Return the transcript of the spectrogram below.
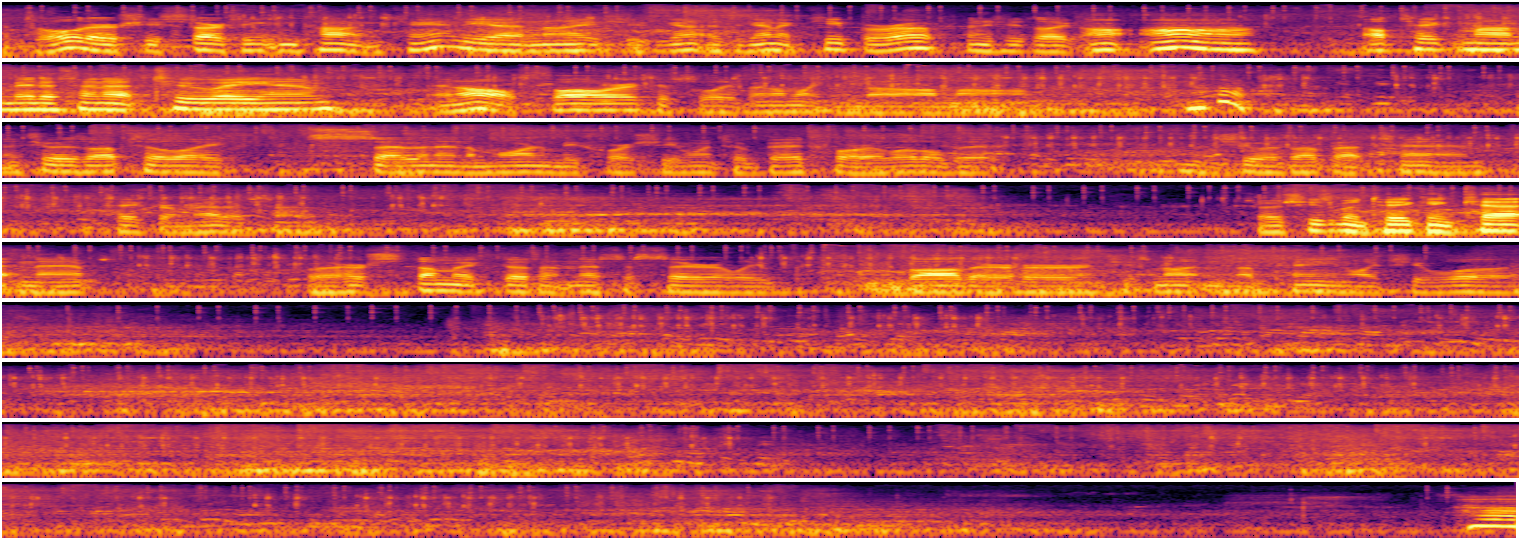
I told her if she starts eating cotton candy at night, she's gonna it's gonna keep her up. And she's like, uh-uh, I'll take my medicine at 2 a.m. and I'll fall right to sleep. And I'm like, nah, mom. And she was up till like seven in the morning before she went to bed for a little bit. She was up at ten to take her medicine. So she's been taking cat naps, but her stomach doesn't necessarily bother her, and she's not in the pain like she was.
